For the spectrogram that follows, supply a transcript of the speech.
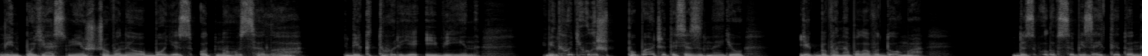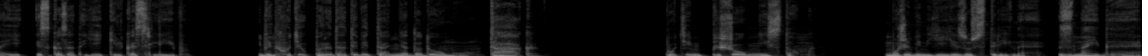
Він пояснює, що вони обоє з одного села Вікторія і він. Він хотів лише побачитися з нею, якби вона була вдома, дозволив собі зайти до неї і сказати їй кілька слів. Він хотів передати вітання додому, так. Потім пішов містом. Може, він її зустріне, знайде,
